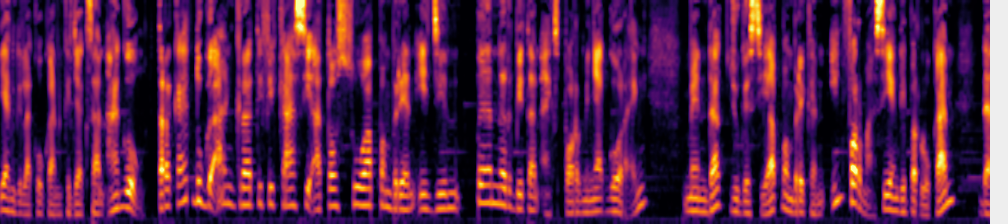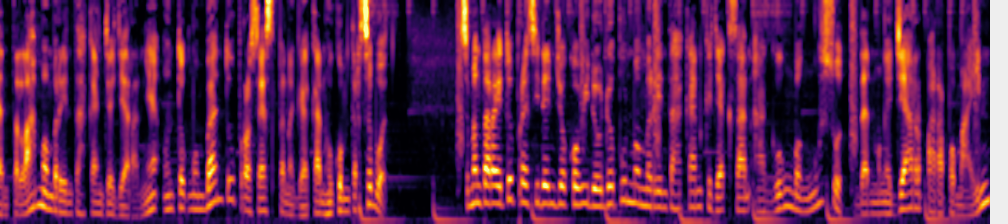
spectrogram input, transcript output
yang dilakukan Kejaksaan Agung terkait dugaan gratifikasi atau suap pemberian izin penerbitan ekspor minyak goreng. Mendak juga siap memberikan informasi yang diperlukan dan telah memerintahkan jajarannya untuk membantu proses penegakan hukum tersebut. Sementara itu Presiden Joko Widodo pun memerintahkan Kejaksaan Agung mengusut dan mengejar para pemain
